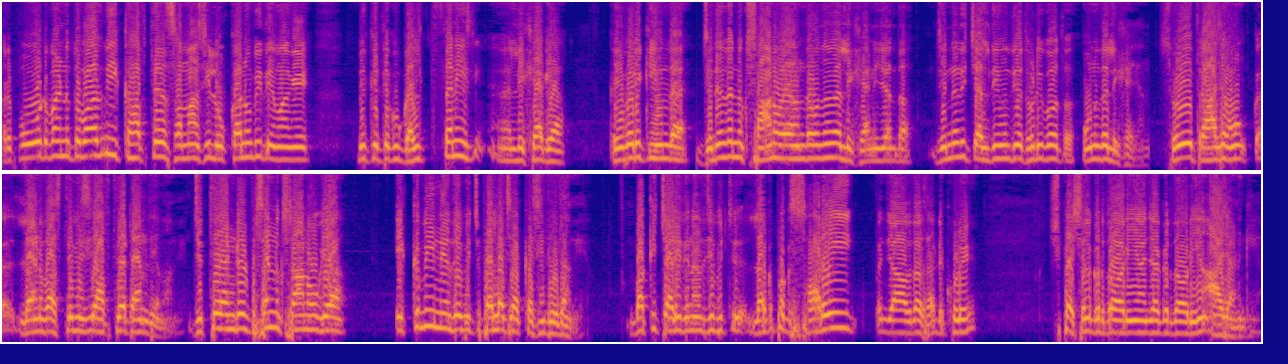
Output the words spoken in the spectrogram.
ਰਿਪੋਰਟ ਬਣਨ ਤੋਂ ਬਾਅਦ ਵੀ ਇੱਕ ਹਫ਼ਤੇ ਦਾ ਸਮਾਂ ਅਸੀਂ ਲੋਕਾਂ ਨੂੰ ਵੀ ਦੇਵਾਂਗੇ, ਵੀ ਕਿਤੇ ਕੋਈ ਗਲਤ ਤਾਂ ਨਹੀਂ ਲਿਖਿਆ ਗਿਆ। ਕਈ ਵਾਰੀ ਕੀ ਹੁੰਦਾ ਹੈ, ਜਿਨ੍ਹਾਂ ਦਾ ਨੁਕਸਾਨ ਹੋਇਆ ਹੁੰਦਾ ਉਹਨਾਂ ਦਾ ਲਿਖਿਆ ਨਹੀਂ ਜਾਂਦਾ। ਜਿਨ੍ਹਾਂ ਦੀ ਚਲਦੀ ਹੁੰਦੀ ਹੈ ਥੋੜੀ ਬਹੁਤ ਉਹਨਾਂ ਦਾ ਲਿਖਿਆ ਜਾਂਦਾ। ਸੋ ਇਹ ਇਤਰਾਜ਼ ਹੋ- ਕ- ਲੈਣ ਵਾਸਤੇ ਵੀ ਅਸੀਂ ਹਫ਼ਤੇ ਦਾ ਟਾਈਮ ਦੇਵਾਂਗੇ। ਜਿੱਥੇ 100% ਨੁਕਸਾਨ ਹੋ ਗਿਆ ਇੱਕ ਮਹੀਨੇ ਦੇ ਵਿੱਚ ਪਹਿਲਾ ਚੈੱਕ ਅਸੀਂ ਦੇ ਦਾਂਗੇ। ਬਾਕੀ 40 ਦਿਨਾਂ ਦੇ ਵਿੱਚ ਲਗਭਗ ਸਾਰੇ ਹੀ ਪੰਜਾਬ ਦਾ ਸਾਡੇ ਕੋਲੇ ਸਪੈਸ਼ਲ ਗਰਦੌਰੀਆਂ ਜਾਂ ਗਰਦੌਰੀਆਂ ਆ ਜਾਣਗੀਆਂ।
